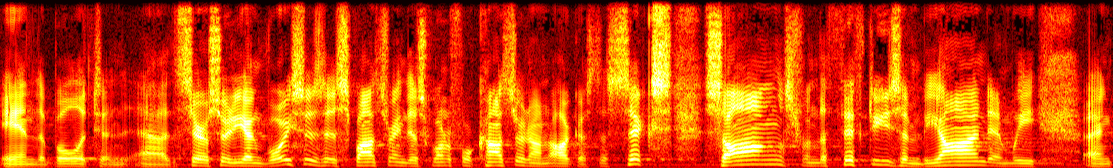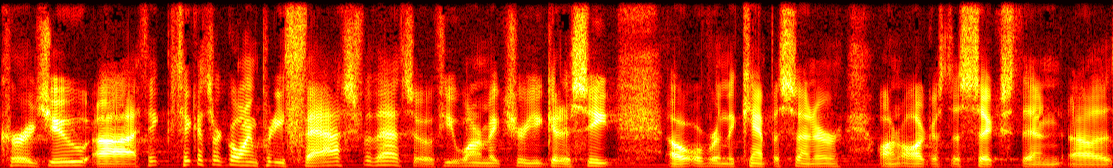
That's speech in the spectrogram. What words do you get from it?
in the bulletin. Uh, the Sarasota Young Voices is sponsoring this wonderful concert on August the 6th. Songs from the 50s and beyond, and we encourage you. Uh, I think tickets are going pretty fast for that, so if you want to make sure you get a seat uh, over in the campus center on August the 6th, then uh,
